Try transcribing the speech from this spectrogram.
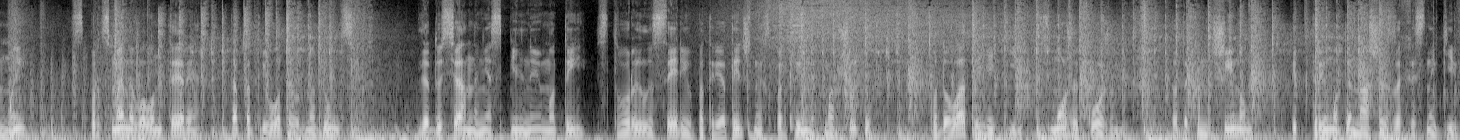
Ми, спортсмени-волонтери та патріоти-однодумці, для досягнення спільної мети створили серію патріотичних спортивних маршрутів, подолати які зможе кожен, та таким чином підтримати наших захисників.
